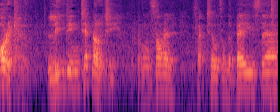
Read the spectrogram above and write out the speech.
Orico, leading technology. On one side, it's like tilt on the bays there.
